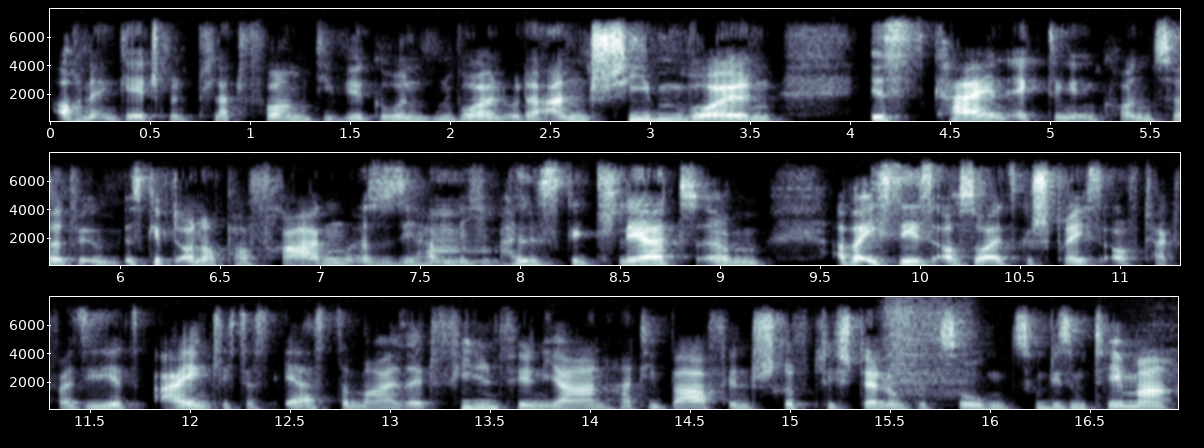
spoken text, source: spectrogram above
auch eine Engagement-Plattform, die wir gründen wollen oder anschieben wollen, ist kein Acting in Concert. Es gibt auch noch ein paar Fragen. Also sie haben mhm. nicht alles geklärt, ähm, aber ich sehe es auch so als Gesprächsauftakt, weil sie jetzt eigentlich das erste Mal seit vielen, vielen Jahren hat die BaFin schriftlich Stellung bezogen zu diesem Thema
